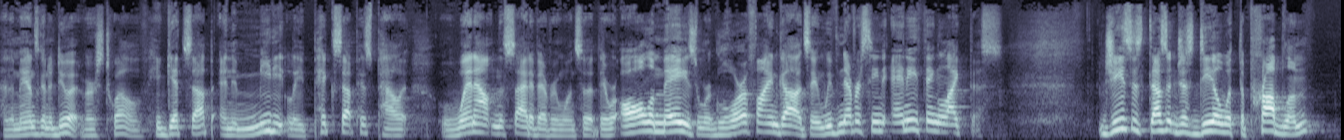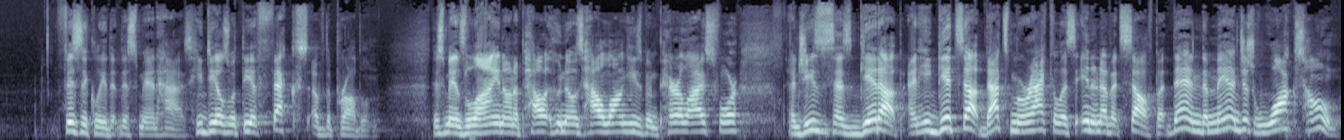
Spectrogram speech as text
And the man's going to do it, verse 12. He gets up and immediately picks up his pallet, went out in the sight of everyone, so that they were all amazed and were glorifying God, saying, We've never seen anything like this. Jesus doesn't just deal with the problem physically that this man has, he deals with the effects of the problem. This man's lying on a pallet, who knows how long he's been paralyzed for. And Jesus says, Get up. And he gets up. That's miraculous in and of itself. But then the man just walks home.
